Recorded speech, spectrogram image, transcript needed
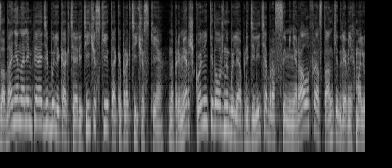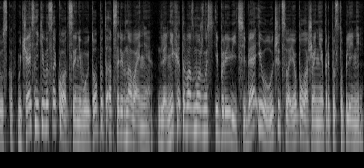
Задания на Олимпиаде были как теоретические, так и практические. Например, школьники должны были определить образцы минералов и останки древних моллюсков. Участники высоко оценивают опыт от соревнования. Для них это возможность и проявить себя, и улучшить свое положение при поступлении.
